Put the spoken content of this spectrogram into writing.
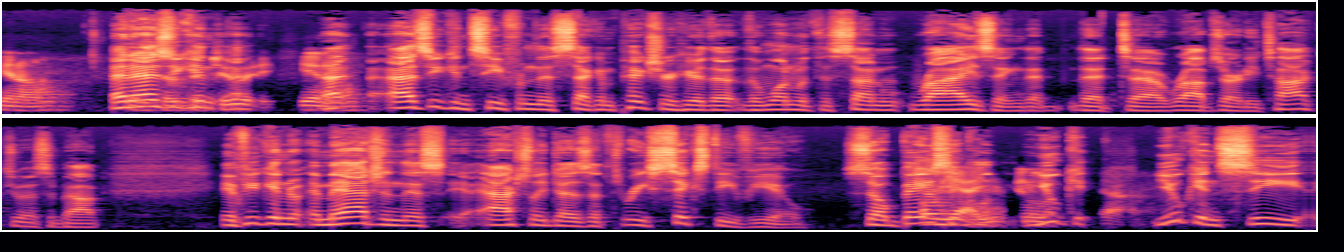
you know. And as you can, you know, as you can see from this second picture here, the the one with the sun rising that that uh, Rob's already talked to us about. If you can imagine this, actually does a 360 view. So basically, you can you can yeah. you can see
